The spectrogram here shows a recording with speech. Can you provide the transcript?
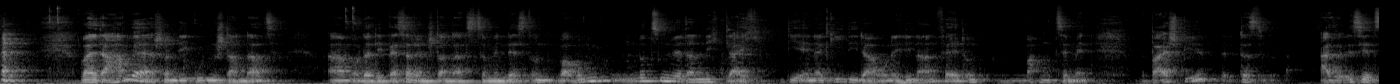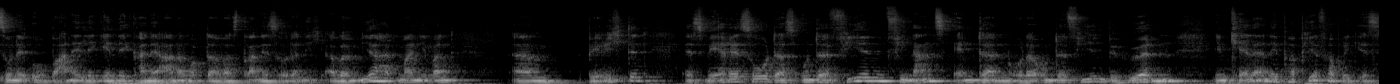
Weil da haben wir ja schon die guten Standards ähm, oder die besseren Standards zumindest. Und warum nutzen wir dann nicht gleich die Energie, die da ohnehin anfällt und machen Zement? Beispiel, das also ist jetzt so eine urbane Legende, keine Ahnung, ob da was dran ist oder nicht. Aber mir hat mal jemand ähm, berichtet, es wäre so, dass unter vielen Finanzämtern oder unter vielen Behörden im Keller eine Papierfabrik ist.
